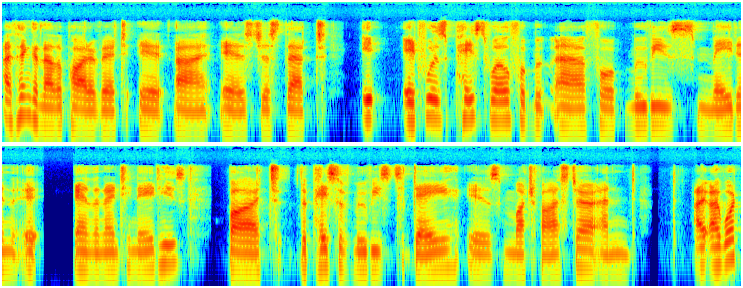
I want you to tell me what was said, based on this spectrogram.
I think another part of it, it uh, is just that it it was paced well for uh, for movies made in the, in the 1980s, but the pace of movies today is much faster. And I I, watch,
